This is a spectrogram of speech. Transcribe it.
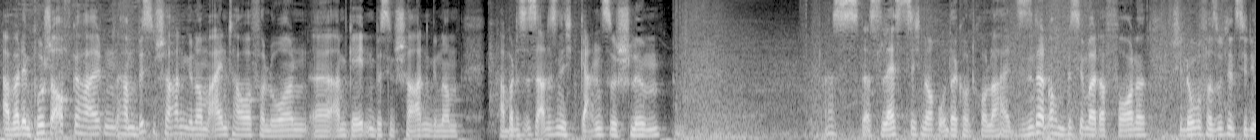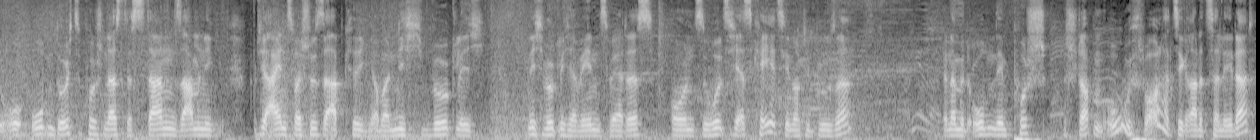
aber den Push aufgehalten, haben ein bisschen Schaden genommen, einen Tower verloren, äh, am Gate ein bisschen Schaden genommen. Aber das ist alles nicht ganz so schlimm. Das, das lässt sich noch unter Kontrolle halten. Sie sind halt noch ein bisschen weiter vorne. Shinobu versucht jetzt hier die oben durchzupushen, dass der Stun, Samini wird hier ein, zwei Schüsse abkriegen, aber nicht wirklich, nicht wirklich erwähnenswert ist. Und so holt sich SK jetzt hier noch die Bruiser. Wenn er mit oben den Push stoppen. Uh, Thrall hat sie gerade zerledert.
